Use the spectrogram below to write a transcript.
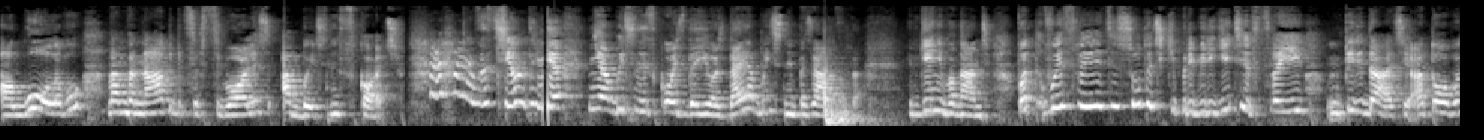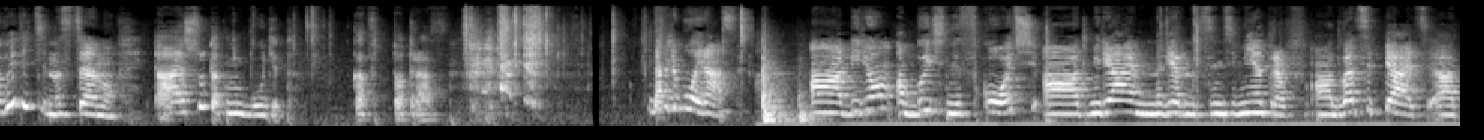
э, голову, вам понадобится всего лишь обычный скотч. Зачем ты мне необычный скотч даешь? Дай обычный, пожалуйста. Евгений Ваганович, вот вы свои эти шуточки приберегите в свои передачи, а то вы выйдете на сцену, а шуток не будет, как в тот раз. Да в любой раз. А, берем обычный скотч, а, отмеряем, наверное, сантиметров а, 25-30. А,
